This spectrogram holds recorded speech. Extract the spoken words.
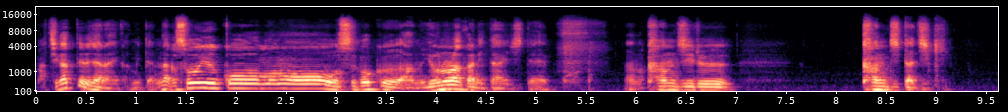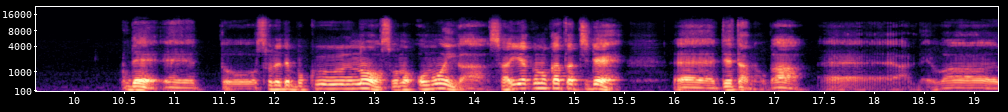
間違ってるじゃないかみたいな。なんかそういうこうものをすごくあの世の中に対してあの感じる感じた時期。で、えー、っと、それで僕のその思いが最悪の形で、えー、出たのが、えー、あれは、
